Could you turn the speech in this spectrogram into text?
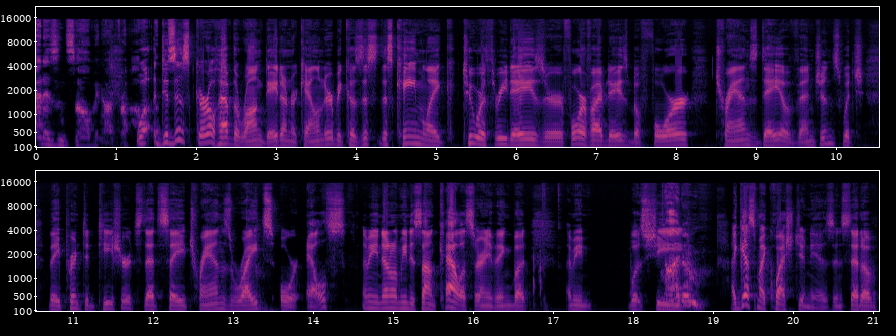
That isn't solving our problem. Well, did this girl have the wrong date on her calendar? Because this this came like two or three days or four or five days before Trans Day of Vengeance, which they printed T-shirts that say "trans rights" or else. I mean, I don't mean to sound callous or anything, but I mean, was she? I. I guess my question is, instead of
